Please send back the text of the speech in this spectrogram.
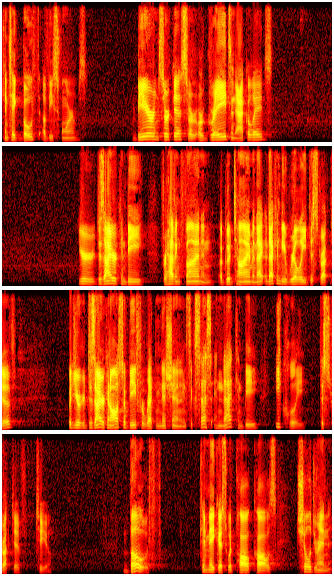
can take both of these forms beer and circus, or, or grades and accolades. Your desire can be for having fun and a good time, and that, that can be really destructive. But your desire can also be for recognition and success, and that can be equally destructive to you. Both can make us what Paul calls children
